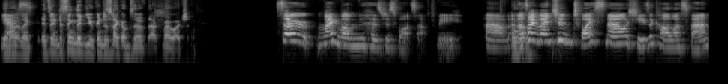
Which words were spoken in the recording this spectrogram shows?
You know, like it's interesting that you can just like observe that by watching. So my mum has just WhatsApped me. Um, and as I mentioned twice now, she's a Carlos fan.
